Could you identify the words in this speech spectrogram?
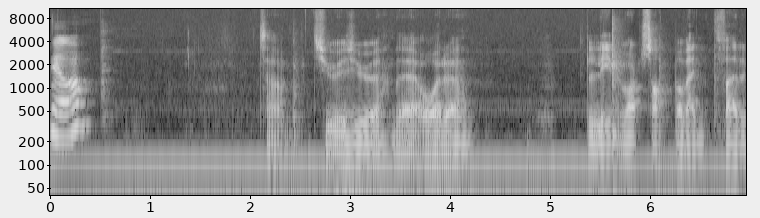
Ja. Så 2020, det året livet ble satt på vent for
